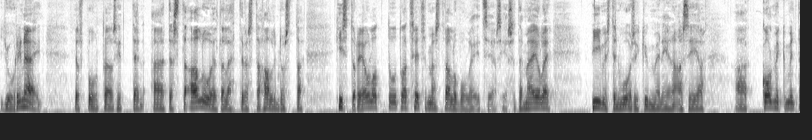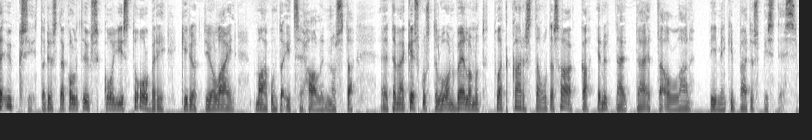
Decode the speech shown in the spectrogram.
Juuri näin. Jos puhutaan sitten tästä alueelta lähtevästä hallinnosta, historia ulottuu 1700-luvulle itse asiassa. Tämä ei ole viimeisten vuosikymmenien asia, 31, 1931 K.J. Stolberi kirjoitti jo lain maakunta itsehallinnosta. Tämä keskustelu on vellonut 1800-luvulta saakka ja nyt näyttää, että ollaan viimeinkin päätöspisteessä.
